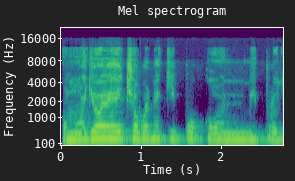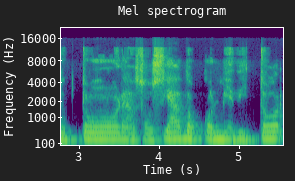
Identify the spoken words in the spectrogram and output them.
como yo he hecho buen equipo con mi productor, asociado con mi editor.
